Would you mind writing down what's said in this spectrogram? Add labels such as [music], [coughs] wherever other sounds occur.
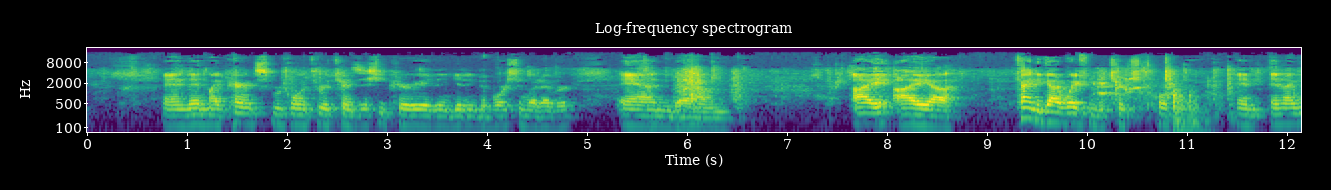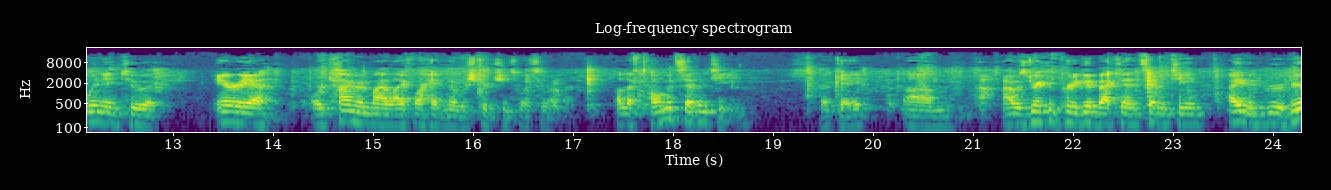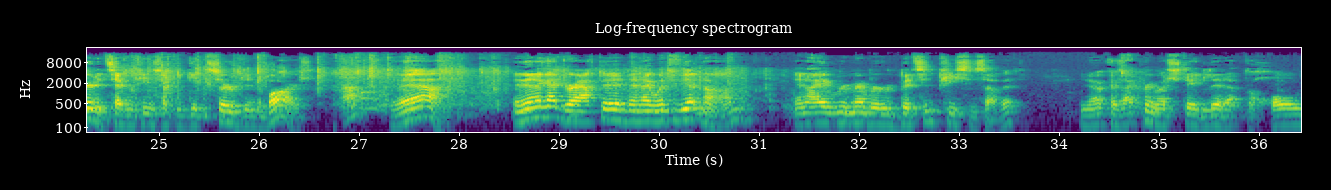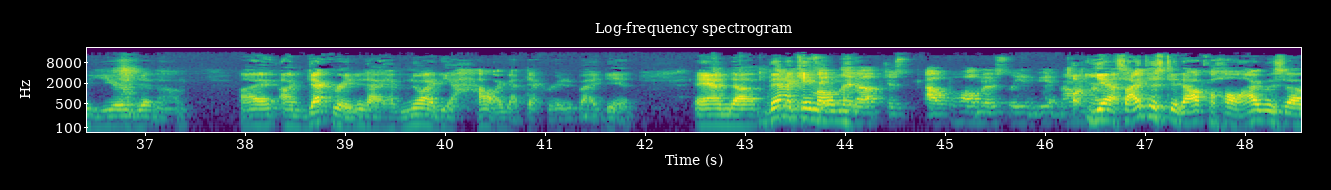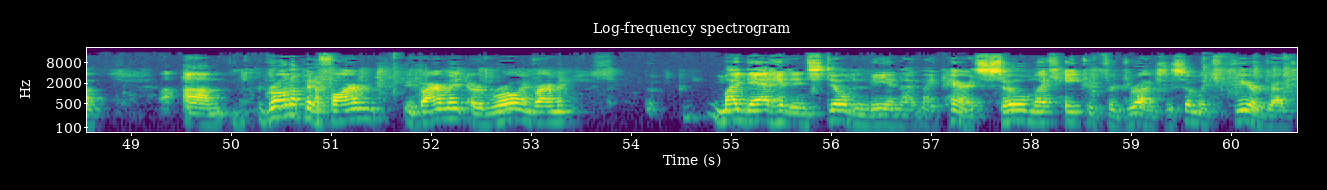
And then my parents were going through a transition period and getting divorced and whatever. And um, I, I uh, kind of got away from the church totally. And, and I went into an area or time in my life where I had no restrictions whatsoever. I left home at 17. Okay. Um, I was drinking pretty good back then at 17. I even grew a beard at 17 so I could get served in the bars. Oh. Yeah. And then I got drafted, and I went to Vietnam, and I remember bits and pieces of it, you know, because I pretty much stayed lit up the whole year in Vietnam. I, I'm decorated. I have no idea how I got decorated, but I did. And uh, then I came home. lit up, just alcohol mostly in Vietnam. or- Yes, I just did alcohol. I was uh, um, growing up in a farm environment or rural environment. My dad had instilled in me and my parents so much hatred for drugs and so much fear of drugs.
